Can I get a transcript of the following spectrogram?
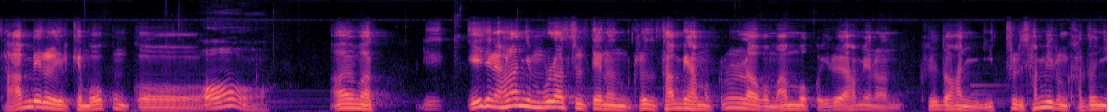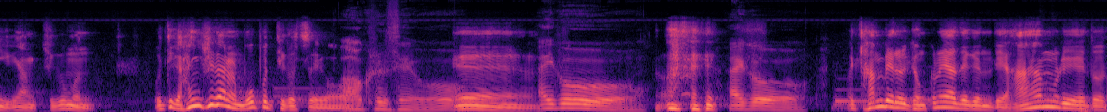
담배를 이렇게 못 끊고, 오, 아유, 막, 예- 예전에 하나님 몰랐을 때는 그래도 담배 한번 끊으려고 마음 먹고 이래야 하면은 그래도 한 이틀, 삼일은 가더니 그냥 지금은 어떻게 한 시간을 못 버티겠어요. 아, 그러세요. 예. 아이고, 아이고. 담배를 좀 끊어야 되겠는데 아무리 해도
